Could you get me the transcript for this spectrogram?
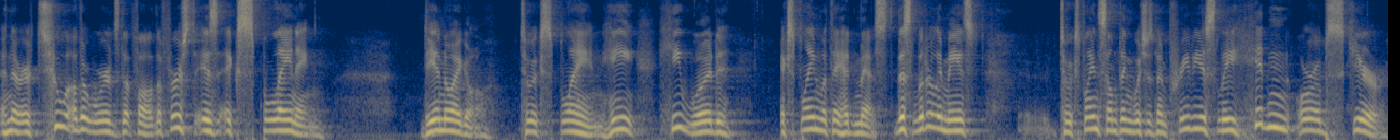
and there are two other words that follow. The first is explaining, dianoigo, to explain. He, he would explain what they had missed. This literally means to explain something which has been previously hidden or obscure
